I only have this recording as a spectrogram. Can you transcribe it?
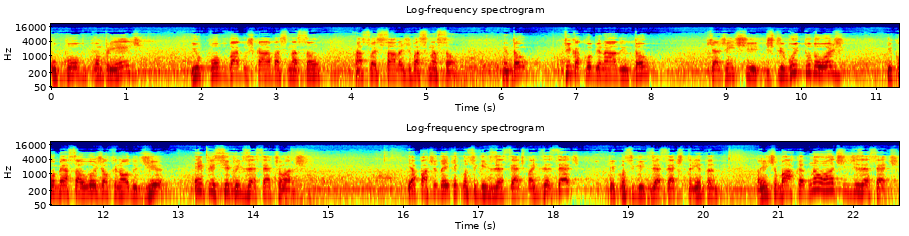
o povo compreende e o povo vai buscar a vacinação nas suas salas de vacinação. Então, Fica combinado então que a gente distribui tudo hoje e começa hoje ao final do dia, em princípio 17 horas. E a partir daí quem conseguir 17 faz 17, quem conseguir 17 30, a gente marca não antes de 17.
